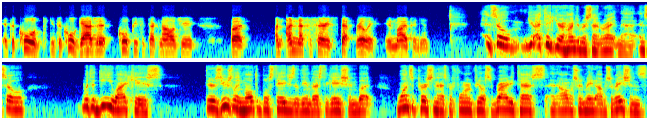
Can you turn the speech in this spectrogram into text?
It's a cool it's a cool gadget, cool piece of technology, but an unnecessary step, really, in my opinion. And so you, I think you're 100% right, Matt. And so with a DUI case, there's usually multiple stages of the investigation, but once a person has performed field sobriety tests and officers made observations,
